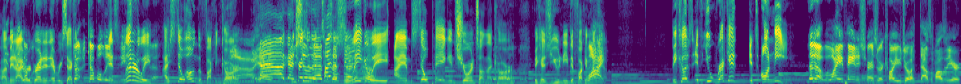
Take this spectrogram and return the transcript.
I mean, I Couple- regret it every Cou- second. A couple leads. And literally, I still own the fucking car. Ah, Yeah, I gotta You transfer still those have titles possession. back. Legally, I am still paying insurance on that car because you need to fucking help Why? me out. Because if you wreck it, it's on me. No, no, but why are you paying insurance for a car you drove a thousand miles a year?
